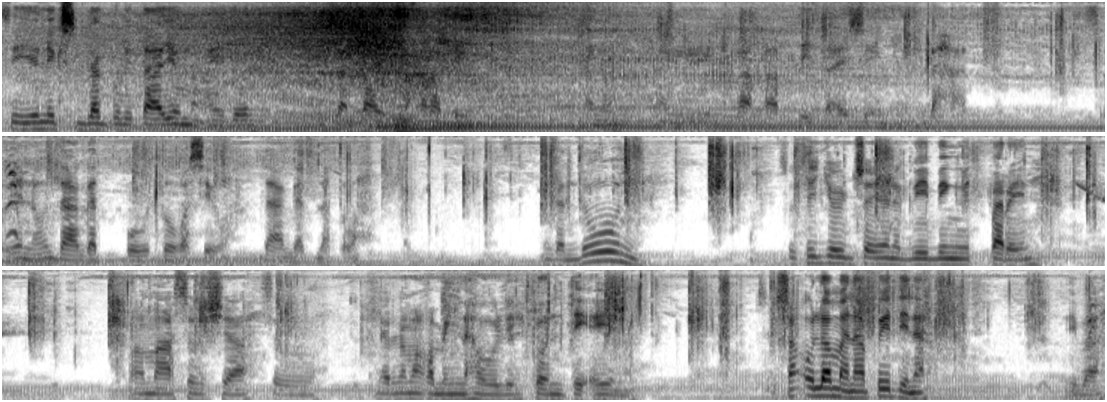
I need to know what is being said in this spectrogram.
See you next vlog ulit tayo mga idol. Saan tayo nakarating ano, ay kaka-update tayo sa inyo lahat. So yun oh, dagat po to kasi oh, dagat na to. Hanggang dun So si George ayun nagbibingwit pa rin. Mamasol siya. So meron naman kaming nahuli, konti ayun. So, isang ulaman na pwede na. 'Di ba?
